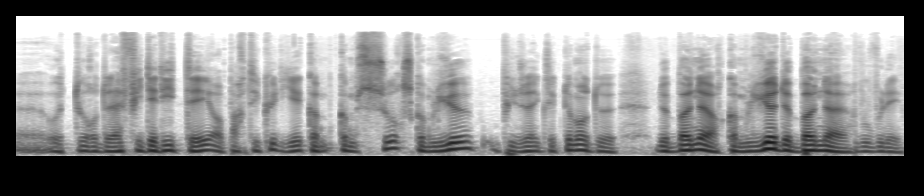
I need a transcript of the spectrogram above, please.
euh, autour de la fidélité en particulier, comme, comme source, comme lieu, plus exactement de, de bonheur, comme lieu de bonheur, vous voulez.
